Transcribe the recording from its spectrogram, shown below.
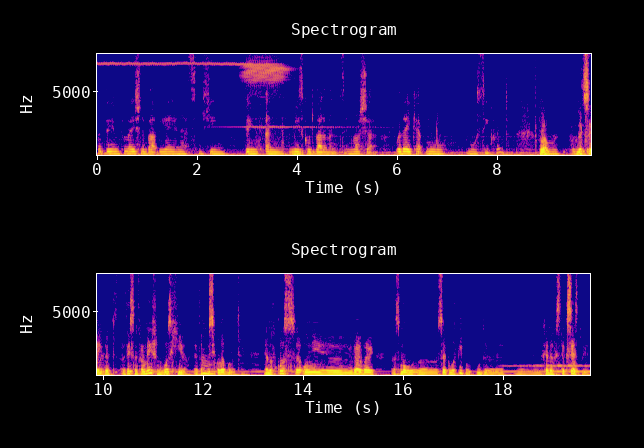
But the information about the ANS machine being and musical developments in Russia were they kept more more secret? Well, from, from let's say that this information was here at the mm. laboratory, and of course uh, only uh, very very a small uh, circle of people would uh, had access to it.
